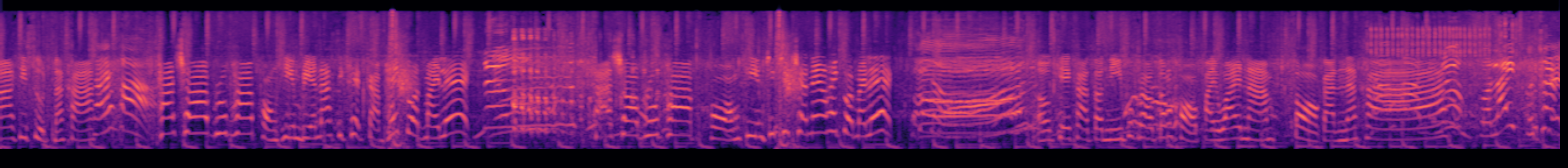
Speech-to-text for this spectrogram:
มากที่สุดนะคะ ใช่ค่ะ ถ้าชอบรูปภาพของทีม Brianna's Secret Club ให้กดหมายเลขหนึ่งถ้าชอบรูปภาพของทีม Chic Chic Channel ให้กดหมายเลขสองโอเคค่ะ ตอนนี้พวกเราต้องขอไปว่ายน้ำต่อกันนะคะหนึ่งกดไลค์กดแชร์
